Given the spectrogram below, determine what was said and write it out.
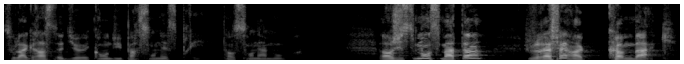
sous la grâce de Dieu et conduit par son esprit, dans son amour. Alors justement, ce matin, je voudrais faire un comeback.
